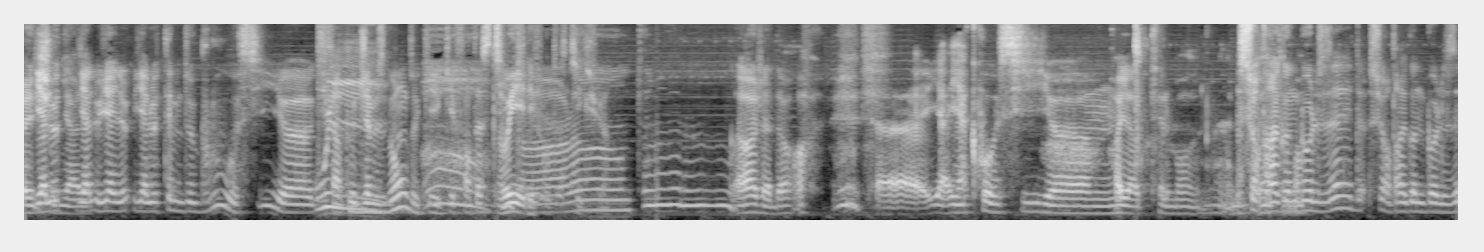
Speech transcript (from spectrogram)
il, y a le, thème de Blue aussi, euh, qui fait un peu James Bond, qui, est, fantastique. Oui, il est fantastique. Ah, j'adore. Euh, il y, a quoi aussi ah, Il y a tellement. Sur Dragon Ball Z, sur Dragon Ball Z,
